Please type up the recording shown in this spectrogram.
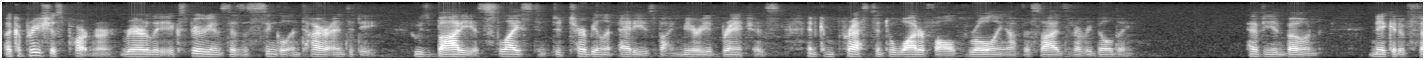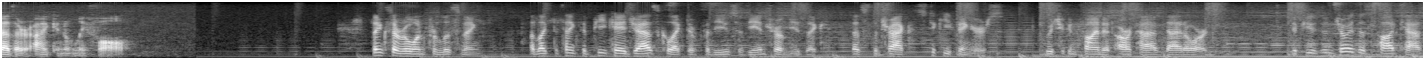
A capricious partner, rarely experienced as a single entire entity, whose body is sliced into turbulent eddies by myriad branches, and compressed into waterfalls rolling off the sides of every building. Heavy in bone, naked of feather, I can only fall. Thanks everyone for listening. I'd like to thank the PK Jazz Collective for the use of the intro music. That's the track Sticky Fingers, which you can find at archive.org. If you've enjoyed this podcast,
